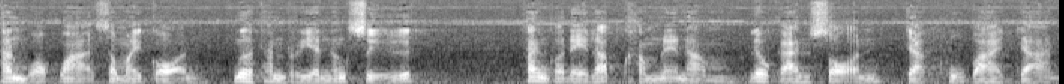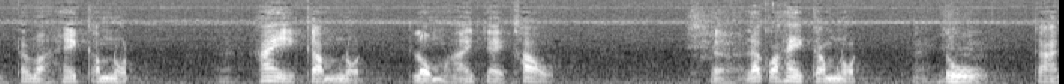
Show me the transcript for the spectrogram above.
ท่านบอกว่าสมัยก่อนเมื่อท่านเรียนหนังสือ ท่านก็ได้รับคำแนะนำเรื่องการสอนจากครูบาอาจารย์ท่านว่าให้กำหนดให้กำหนดลมหายใจเข้าแล้วก็ให้กำหนดดูการ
